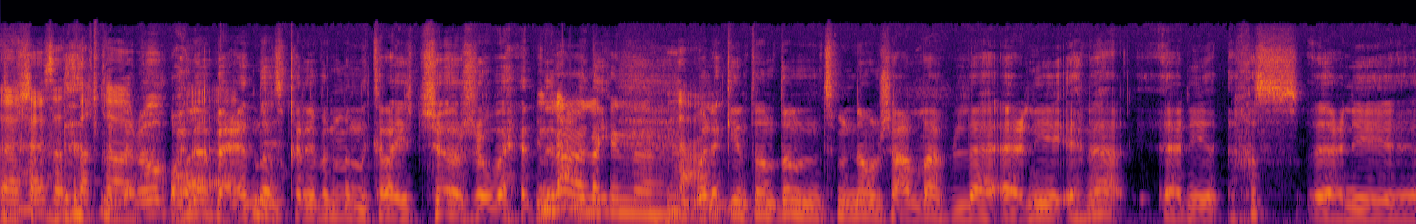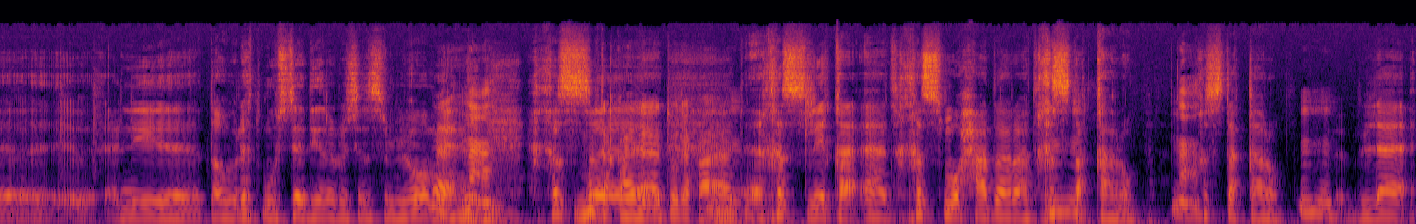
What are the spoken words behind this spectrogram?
هذا التقارب وحنا بعدنا تقريبا من كراي تشارج واحد لا لكن نعم. ولكن تنظن نتمنى إن شاء الله بالله يعني هنا يعني خص يعني يعني طاولات مستديرة باش نسميهم يعني نعم. خص ملتقيات ولقاءات. خص لقاءات خص محاضرات خص تقارب. نعم. خص تقارب. بلا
